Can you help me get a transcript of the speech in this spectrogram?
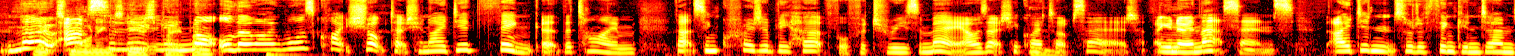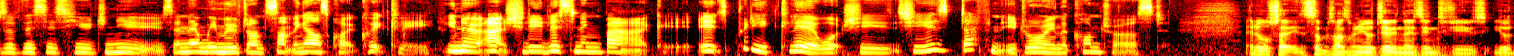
No, next morning's absolutely not. Although I was quite shocked actually, and I did think at the time that's incredibly hurtful for Theresa May. I was actually quite hmm. upset, you know, in that sense. I didn't sort of think in terms of this is huge news, and then we moved on to something else quite quickly. You know, actually listening back, it's pretty clear what she she is definitely drawing the contrast. And also, sometimes when you're doing those interviews, you're.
